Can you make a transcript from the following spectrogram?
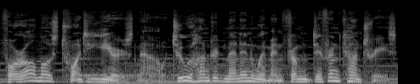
For almost 20 years now, 200 men and women from different countries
